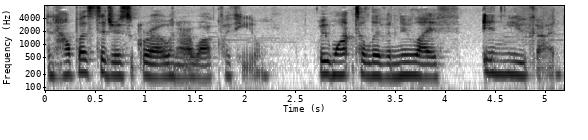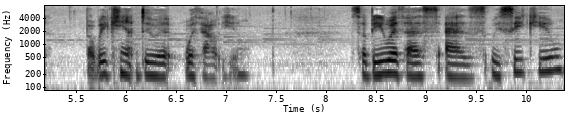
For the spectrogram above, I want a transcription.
and help us to just grow in our walk with you. We want to live a new life in you, God, but we can't do it without you. So be with us as we seek you,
